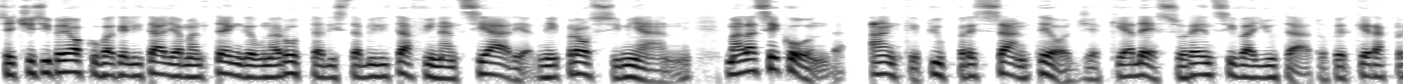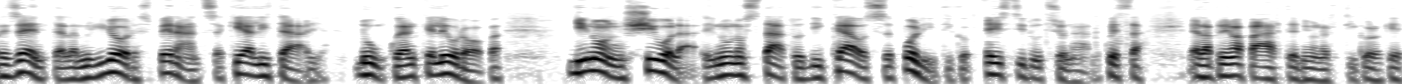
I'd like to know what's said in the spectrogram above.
Se ci si preoccupa che l'Italia mantenga una rotta di stabilità finanziaria nei prossimi anni, ma la seconda, anche più pressante oggi, è che adesso Renzi va aiutato perché rappresenta la migliore speranza che ha l'Italia, dunque anche l'Europa, di non scivolare in uno stato di caos politico e istituzionale. Questa è la prima parte di un articolo che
